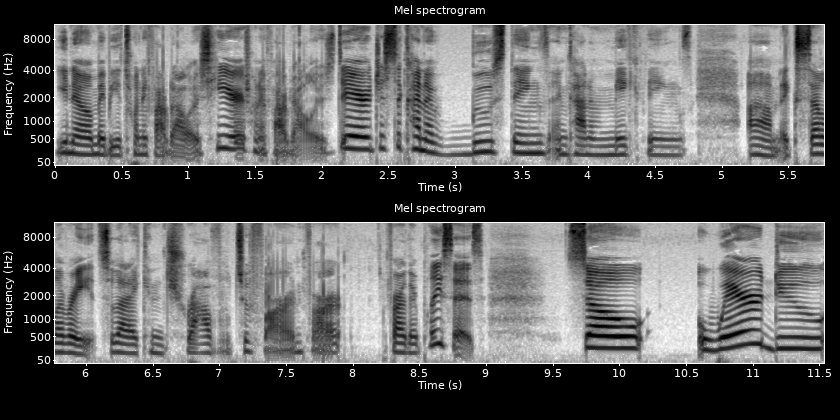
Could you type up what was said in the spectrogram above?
you know, maybe $25 here, $25 there, just to kind of boost things and kind of make things um, accelerate so that I can travel to far and far farther places. So, where do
